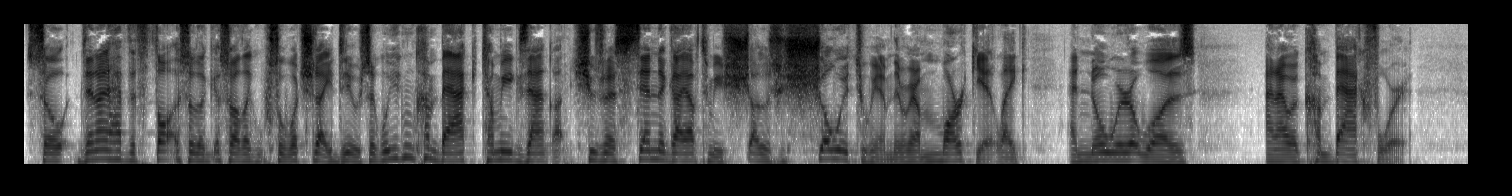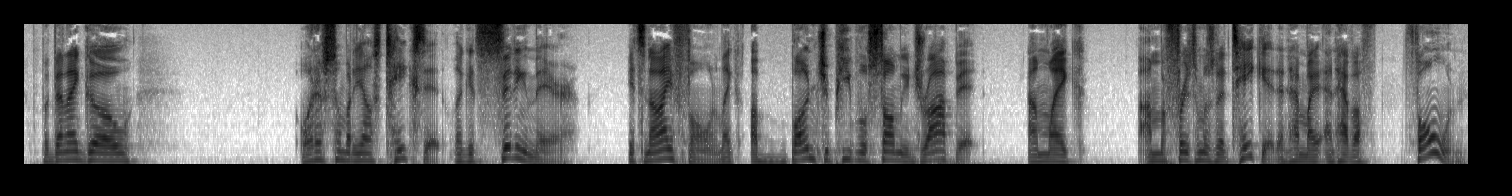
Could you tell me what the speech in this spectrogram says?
So then I have the thought. So like, so I'm like, so what should I do? She's like, well, you can come back. Tell me exactly. She was going to send the guy up to me. I Show, show it to him. They were going to mark it, like, and know where it was, and I would come back for it. But then I go, what if somebody else takes it? Like it's sitting there. It's an iPhone. Like a bunch of people saw me drop it. I'm like, I'm afraid someone's going to take it and have my and have a phone.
